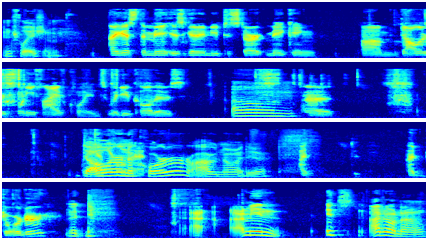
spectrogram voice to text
Inflation. i guess the mint is going to need to start making um dollar 25 coins what do you call those Um, uh dollar and a that? quarter. I have no idea. a dorter It, I, I mean, it's I don't know.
